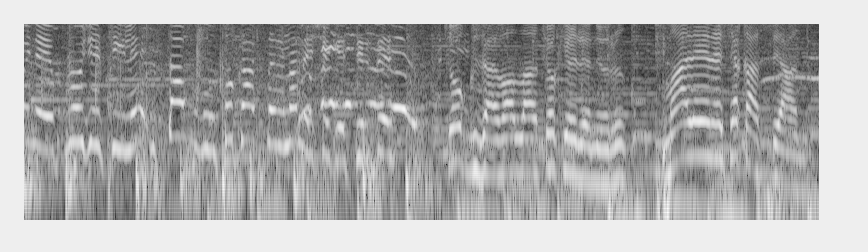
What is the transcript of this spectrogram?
oynaya projesiyle İstanbul'un sokaklarına neşe getirdi. Çok güzel vallahi çok eğleniyoruz. Mahalleye neşe kattı yani.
